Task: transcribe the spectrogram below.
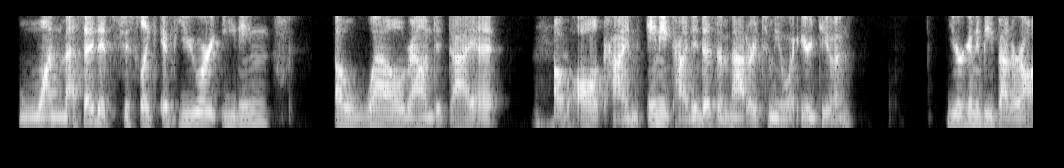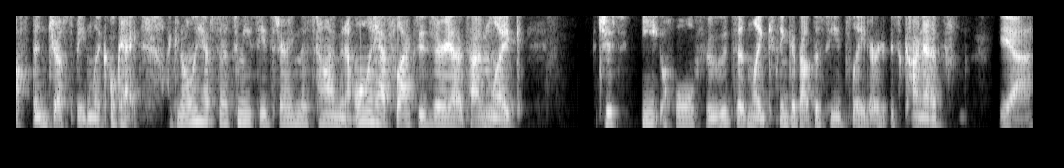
one method. It's just like if you are eating a well-rounded diet of mm-hmm. all kind, any kind, it doesn't matter to me what you're doing you're going to be better off than just being like, okay, I can only have sesame seeds during this time and I only have flax seeds during that time. Like, just eat whole foods and like think about the seeds later. It's kind of yeah.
